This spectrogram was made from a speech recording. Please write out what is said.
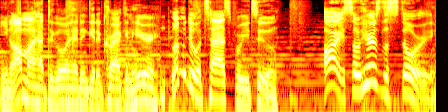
you know, I might have to go ahead and get a crack in here. Let me do a task for you too. All right, so here's the story.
